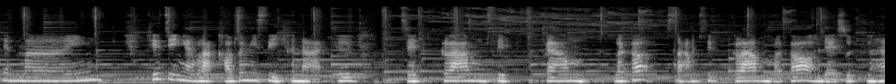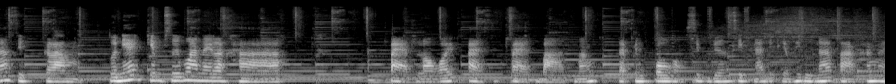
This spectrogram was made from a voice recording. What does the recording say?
เห็นไหมที่จริงอย่างหลักเขาจะมี 4 ขนาดคือ 7 กรัม 10 กรัม แล้วก็ 30 กรัม แล้วก็ใหญ่สุดคือ 50 กรัม ตัวนี้เกมซื้อมาในราคา 888 บาทมั้ง แต่เป็นโปรของ 10 เดือน 10 นะเดี๋ยวเกมให้ดูหน้าตาข้างใน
